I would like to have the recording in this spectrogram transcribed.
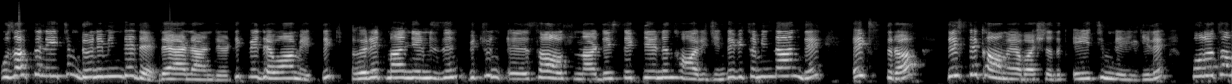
uzaktan eğitim döneminde de değerlendirdik ve devam ettik. Öğretmenlerimizin bütün e, sağ olsunlar desteklerinin haricinde vitaminden de ekstra destek almaya başladık eğitimle ilgili. Polatan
